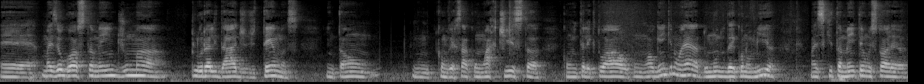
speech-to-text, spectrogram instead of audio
É, mas eu gosto também de uma pluralidade de temas, então conversar com um artista, com um intelectual, com alguém que não é do mundo da economia, mas que também tem uma história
